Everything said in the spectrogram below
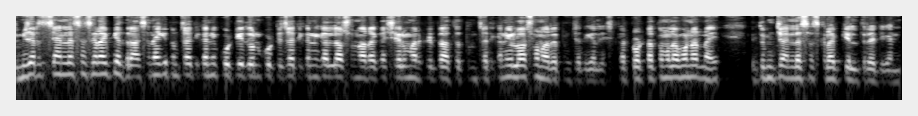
तुम्ही जर चॅनलला सबस्क्राईब केलं तर असं नाही की तुमच्या ठिकाणी कोटी दोन कोटीच्या ठिकाणी काय लॉस होणार आहे का शेअर मार्केट राहतं तुमच्या ठिकाणी लॉस होणार आहे तुमच्या ठिकाणी. का तोटा तुम्हाला होणार नाही की तुम्ही चॅनलला सबस्क्राईब केलं तर या ठिकाणी.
